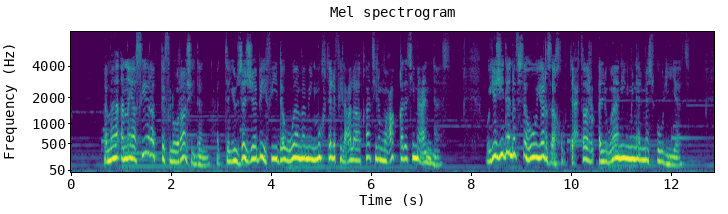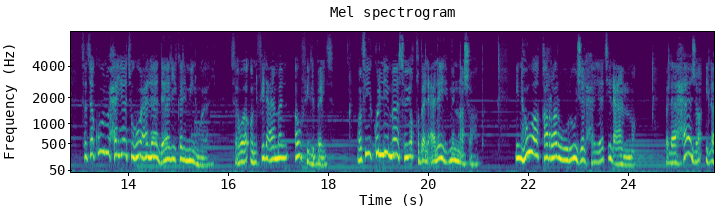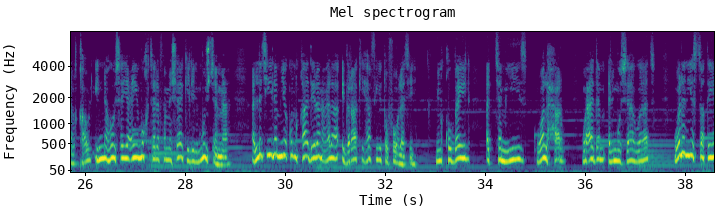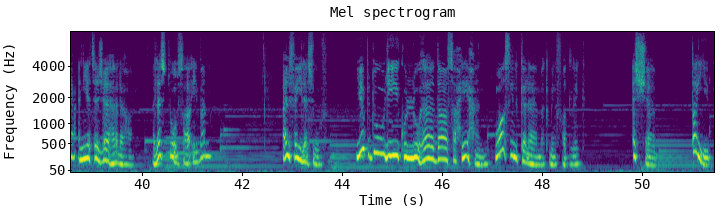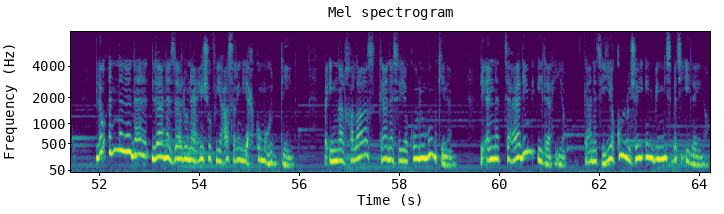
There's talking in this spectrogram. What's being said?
فما أن يصير الطفل راشدا حتى يزج به في دوامة من مختلف العلاقات المعقدة مع الناس ويجد نفسه يرزخ تحت ألوان من المسؤوليات. ستكون حياته على ذلك المنوال سواء في العمل أو في البيت وفي كل ما سيقبل عليه من نشاط. إن هو قرر ولوج الحياة العامة. فلا حاجة إلى القول إنه سيعي مختلف مشاكل المجتمع التي لم يكن قادرا على إدراكها في طفولته من قبيل التمييز والحرب وعدم المساواة ولن يستطيع أن يتجاهلها. ألست صائبا؟ الفيلسوف. يبدو لي كل هذا صحيحا. واصل كلامك من فضلك. الشاب. طيب. لو أننا لا نزال نعيش في عصر يحكمه الدين فإن الخلاص كان سيكون ممكنا لأن التعاليم الإلهية كانت هي كل شيء بالنسبة إلينا.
